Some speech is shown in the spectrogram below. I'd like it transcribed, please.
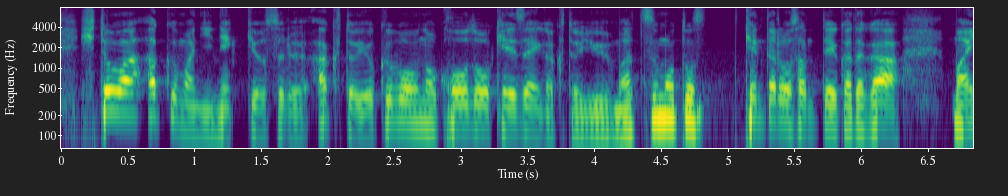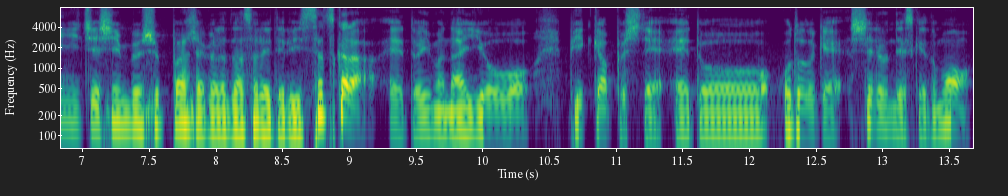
「人は悪魔に熱狂する悪と欲望の行動経済学」という松本健太郎さんっていう方が毎日新聞出版社から出されている一冊から、えー、と今内容をピックアップして、えー、とお届けしてるんですけども、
